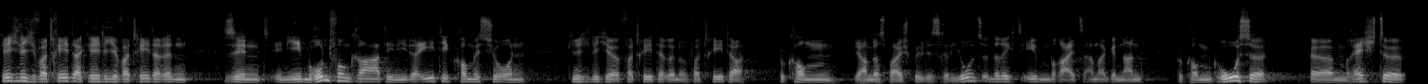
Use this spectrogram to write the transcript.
Kirchliche Vertreter, kirchliche Vertreterinnen sind in jedem Rundfunkrat, in jeder Ethikkommission, kirchliche Vertreterinnen und Vertreter bekommen, wir haben das Beispiel des Religionsunterrichts eben bereits einmal genannt, bekommen große ähm, Rechte,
